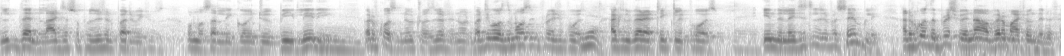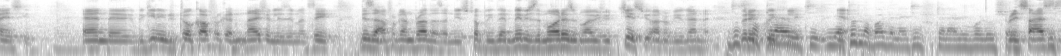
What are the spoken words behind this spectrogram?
the then largest opposition party, which was almost certainly going to be leading. But of course, no, it was not known. But he was the most influential voice, Yeah. actually very articulate voice in the legislative assembly. And of course, the British were now very much on the defensive. And uh, beginning to talk African nationalism and say, these are African brothers and you're stopping them. Maybe it's the more reason why we should chase you out of Uganda Just very quickly. clarity, you're Yeah. talking about the 1959 revolution. Precisely. You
